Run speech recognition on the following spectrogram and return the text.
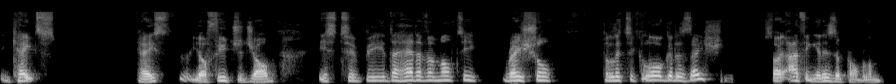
in Kate's case, your future job, is to be the head of a multiracial political organization. So I think it is a problem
